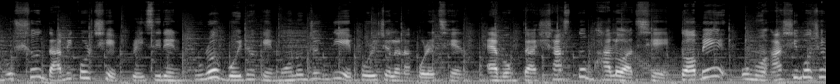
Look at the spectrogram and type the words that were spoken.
অবশ্য দাবি করছে প্রেসিডেন্ট পুরো বৈঠকে মনোযোগ দিয়ে পরিচালনা করেছেন এবং তার স্বাস্থ্য ভালো আছে। তবে উনআশি বছর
